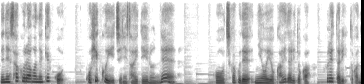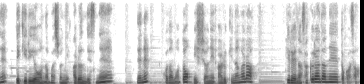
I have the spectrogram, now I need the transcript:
でね、桜がね、結構、こう、低い位置に咲いているんで、こう、近くで匂いを嗅いだりとか、触れたりとかね、できるような場所にあるんですね。でね、子供と一緒に歩きながら、綺麗な桜だねとかさ、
